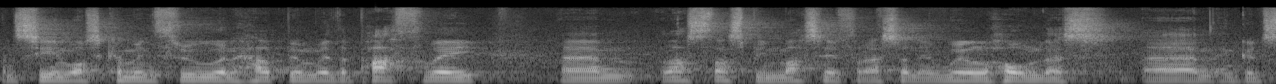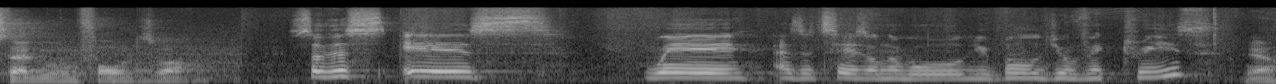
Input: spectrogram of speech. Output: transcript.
and seeing what's coming through and helping with the pathway. Um, that's, that's been massive for us and it will hold us um, in good stead moving forward as well. So, this is where, as it says on the wall, you build your victories. Yeah.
